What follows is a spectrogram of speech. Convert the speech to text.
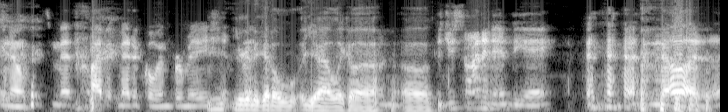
you know, it's med- private medical information. You're gonna get a yeah, like a, Did you sign an NDA? no,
